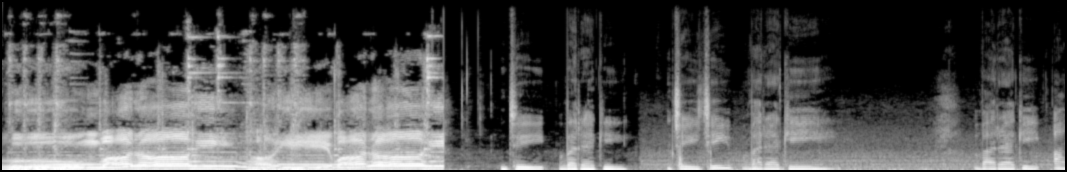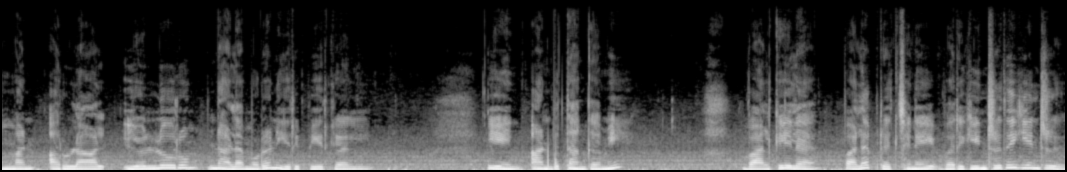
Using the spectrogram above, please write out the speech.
ஓம் வாராகி தாயே வாராகி. ஜெய் வரகி ஜெய் ஜெய் வரகி. வரகி அம்மன் அருளால் எல்லோரும் நலமுடன் இருப்பீர்கள். ஏன் அன்பு தங்கமே? வாழ்க்கையில் பல பிரச்சனை வருகின்றது என்று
